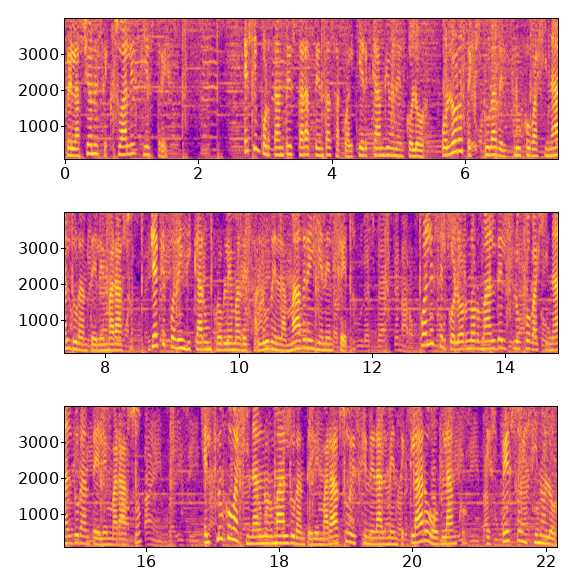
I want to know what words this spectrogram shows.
relaciones sexuales y estrés. Es importante estar atentas a cualquier cambio en el color, olor o textura del flujo vaginal durante el embarazo, ya que puede indicar un problema de salud en la madre y en el feto. ¿Cuál es el color normal del flujo vaginal durante el embarazo? El flujo vaginal normal durante el embarazo es generalmente claro o blanco, espeso y sin olor.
